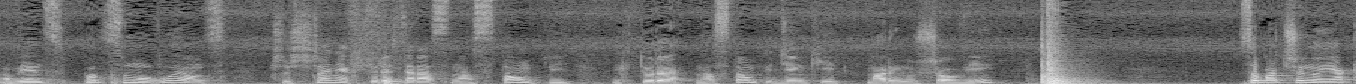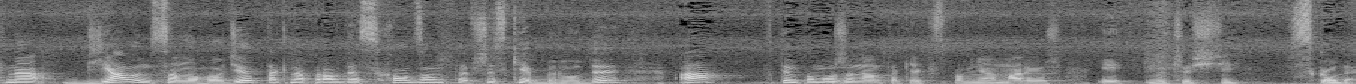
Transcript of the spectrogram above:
A więc podsumowując, czyszczenie, które teraz nastąpi i które nastąpi dzięki Mariuszowi, Zobaczymy, jak na białym samochodzie tak naprawdę schodzą te wszystkie brudy, a w tym pomoże nam, tak jak wspomniał Mariusz, i wyczyści Skodę.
